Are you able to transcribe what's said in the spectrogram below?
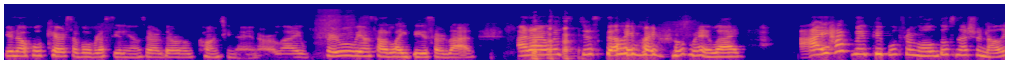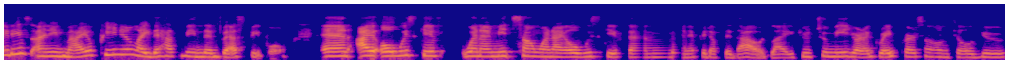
you know who cares about Brazilians or their own continent, or like Peruvians are like this or that. And I was just telling my roommate like. I have met people from all those nationalities, and in my opinion, like they have been the best people. And I always give when I meet someone, I always give them the benefit of the doubt. Like you to me, you're a great person until you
